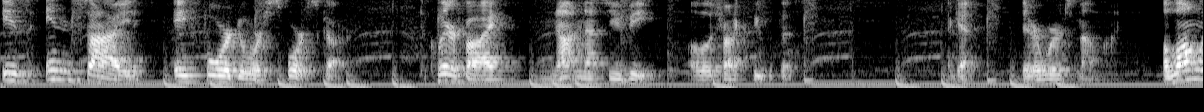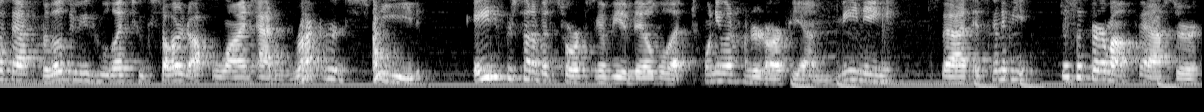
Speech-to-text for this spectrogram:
is inside a four-door sports car. To clarify, not an SUV, although trying to compete with this. Again, their words, not mine. Along with that, for those of you who like to accelerate off the line at record speed, 80% of its torque is going to be available at 2100 RPM, meaning that it's going to be just a fair amount faster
